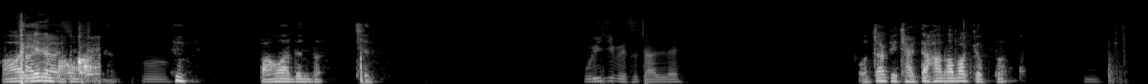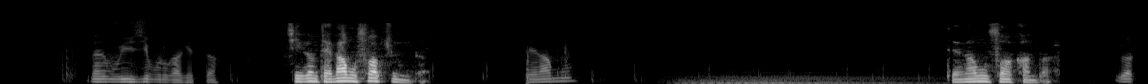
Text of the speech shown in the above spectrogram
아, 얘는 잘해야지. 방어, 어. 방어 안 된다. 쟤. 우리 집에서 잘래. 어차피 잘 때 하나밖에 없다. 난 우리 집으로 가겠다. 지금 대나무 수확 중이다. 대나무? 대나무 수확한다. 으악.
